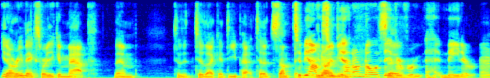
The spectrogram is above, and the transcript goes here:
you know, remakes where you can map them to the to like a D pad to something. To be honest you know with I mean? you, I don't know if they've So- ever made a, a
